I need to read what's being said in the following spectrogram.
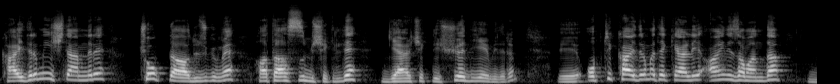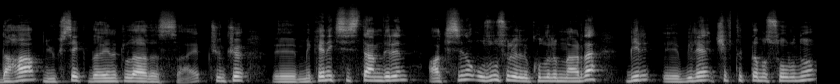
kaydırma işlemleri çok daha düzgün ve hatasız bir şekilde gerçekleşiyor diyebilirim. E, optik kaydırma tekerleği aynı zamanda daha yüksek dayanıklılığa da sahip. Çünkü e, mekanik sistemlerin aksine uzun süreli kullanımlarda bir e, bile çift tıklama sorunu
